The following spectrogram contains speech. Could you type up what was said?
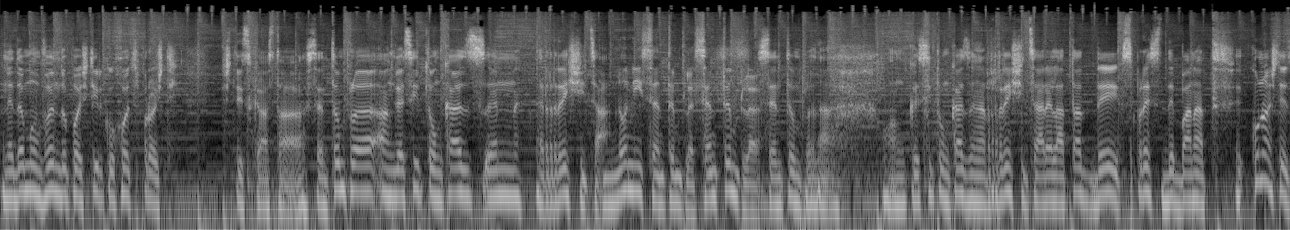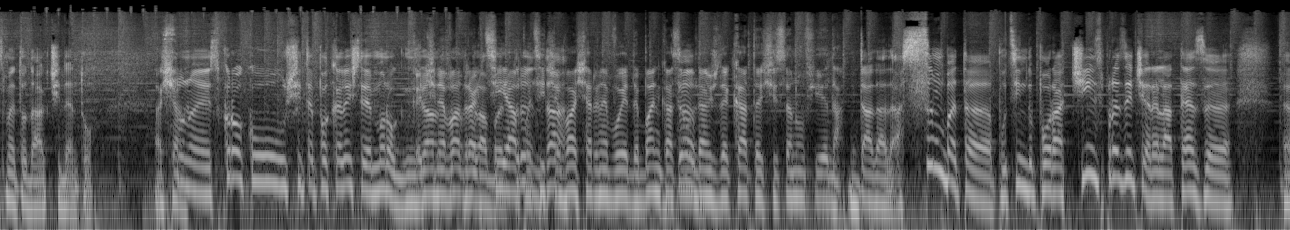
ne dăm în vânt după știri cu hoți proști. Știți că asta se întâmplă. Am găsit un caz în Reșița. Nu ni se întâmplă, se întâmplă. Se întâmplă, da. Am găsit un caz în Reșița relatat de Expres de Banat. Cunoașteți metoda accidentul? Așa. Sună escrocul și te păcălește, mă rog... Că cineva dragție a pățit da. ceva și are nevoie de bani ca să Da. nu dea în judecată și să nu fie... Da. Da, da, da. Sâmbătă, puțin după ora 15, relatează uh,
